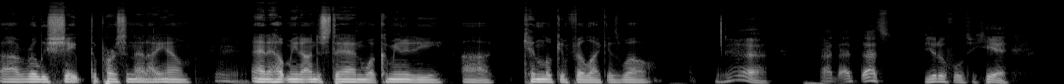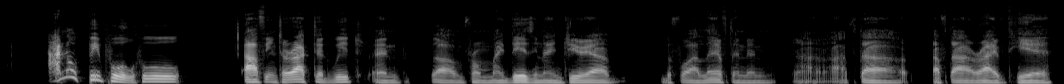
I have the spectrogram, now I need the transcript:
uh, really shaped the person that I am. Mm. And it helped me to understand what community uh, can look and feel like as well. Yeah, that, that, that's beautiful to hear. I know people who I've interacted with, and um, from my days in Nigeria before I left, and then uh, after after I arrived here,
